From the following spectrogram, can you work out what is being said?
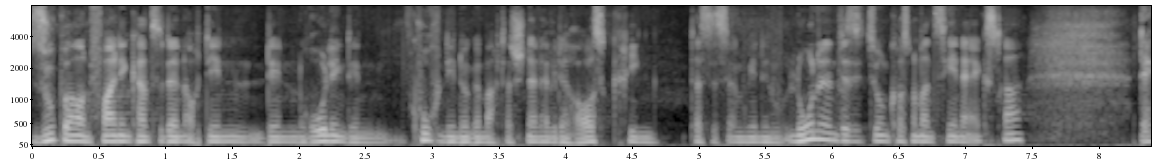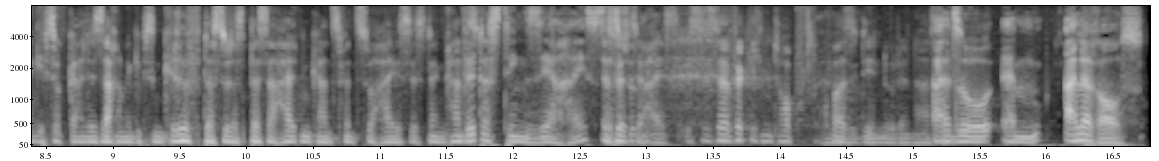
Super und vor allen Dingen kannst du dann auch den, den Rohling, den Kuchen, den du gemacht hast, schneller wieder rauskriegen. Das ist irgendwie eine Lohninvestition, kostet nochmal einen Zehner extra. Dann gibt's auch geile Sachen. Dann gibt's einen Griff, dass du das besser halten kannst, wenn es zu heiß ist. Dann kannst Wird das Ding sehr heiß? es wird- sehr heiß. Es ist ja wirklich ein Topf quasi, den du dann hast. Also ähm, alle raus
